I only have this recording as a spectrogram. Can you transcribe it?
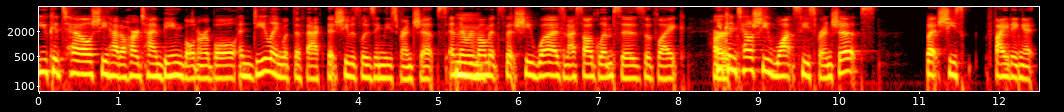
you could tell she had a hard time being vulnerable and dealing with the fact that she was losing these friendships. And there were Mm. moments that she was and I saw glimpses of like you can tell she wants these friendships, but she's fighting it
